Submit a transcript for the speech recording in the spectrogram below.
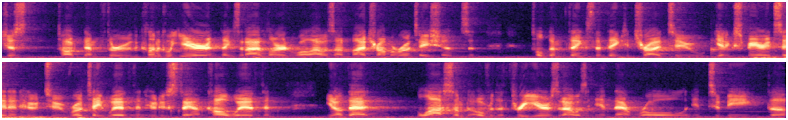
just talked them through the clinical year and things that I learned while I was on my trauma rotations and told them things that they could try to get experience in and who to rotate with and who to stay on call with and you know that blossomed over the three years that I was in that role into being the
